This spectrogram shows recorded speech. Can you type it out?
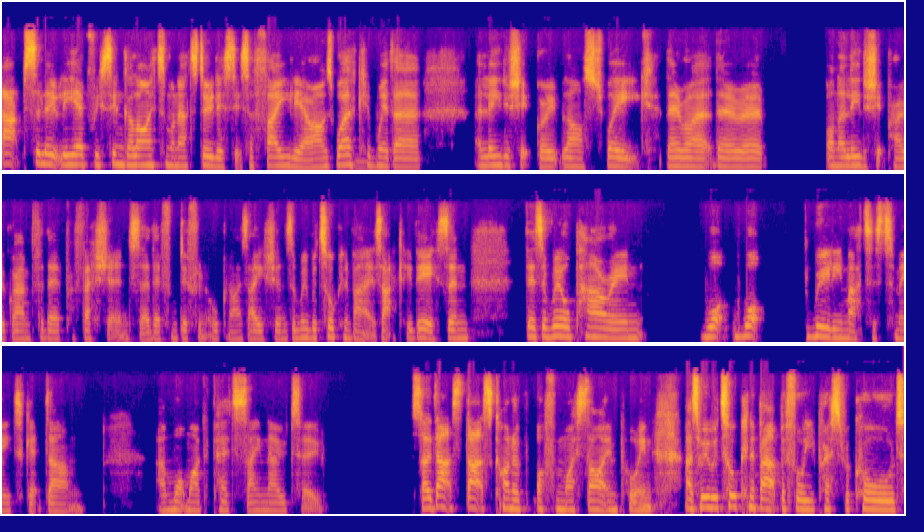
absolutely every single item on our to-do list, it's a failure. I was working Mm. with a a leadership group last week. They're a, they're a, on a leadership program for their profession, so they're from different organisations, and we were talking about exactly this. And there's a real power in what what really matters to me to get done, and what am I prepared to say no to so that's that's kind of often my starting point. As we were talking about before you press record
